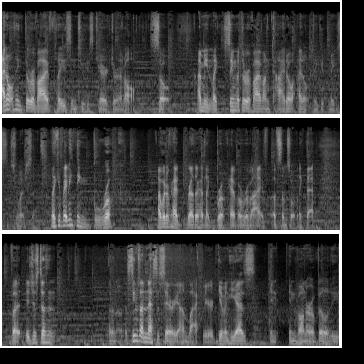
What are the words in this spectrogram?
I don't think the revive plays into his character at all. So I mean, like, same with the revive on Kaido, I don't think it makes too much sense. Like, if anything, Brook, I would have had rather had, like, Brook have a revive of some sort like that. But it just doesn't, I don't know. It seems unnecessary on Blackbeard, given he has invulnerability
